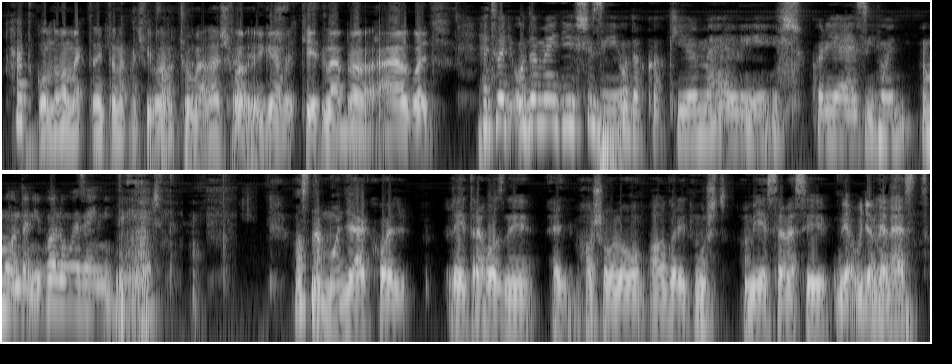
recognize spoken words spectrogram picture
Hát gondolom megtanítanak neki valami. Csóválás. Vagy, igen, vagy két lábra áll, vagy... Hát vagy oda megy, és izé oda kakil mellé, és akkor jelzi, hogy a mondani való az ennyit ért. Azt nem mondják, hogy létrehozni egy hasonló algoritmust, ami észreveszi Ja, ugyanezt. ugyanezt,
